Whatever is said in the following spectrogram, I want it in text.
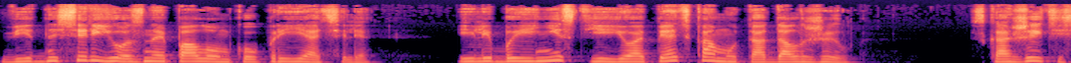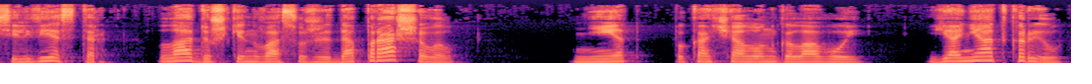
Видно, серьезная поломка у приятеля. Или баянист ее опять кому-то одолжил. Скажите, Сильвестр, Ладушкин вас уже допрашивал? Нет, покачал он головой. Я не открыл.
